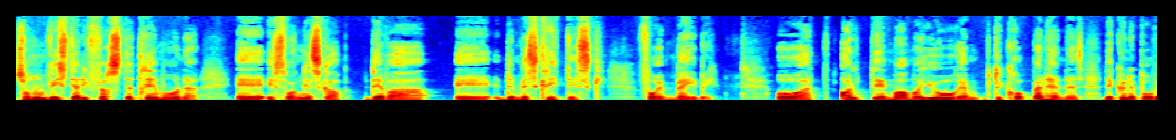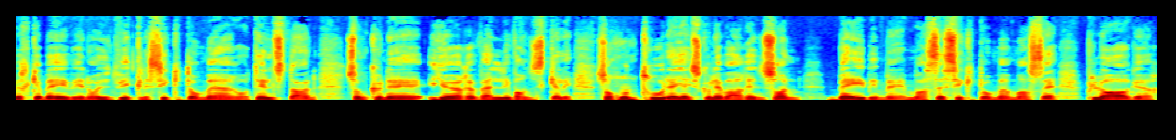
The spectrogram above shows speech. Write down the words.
så, hun visste at de første tre månedene i svangerskap det var er det mest kritisk for en baby. Og at alt det mamma gjorde til kroppen hennes, det kunne påvirke babyen og utvikle sykdommer og tilstand som kunne gjøre veldig vanskelig. Så hun trodde jeg skulle være en sånn baby med masse sykdommer, masse plager.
